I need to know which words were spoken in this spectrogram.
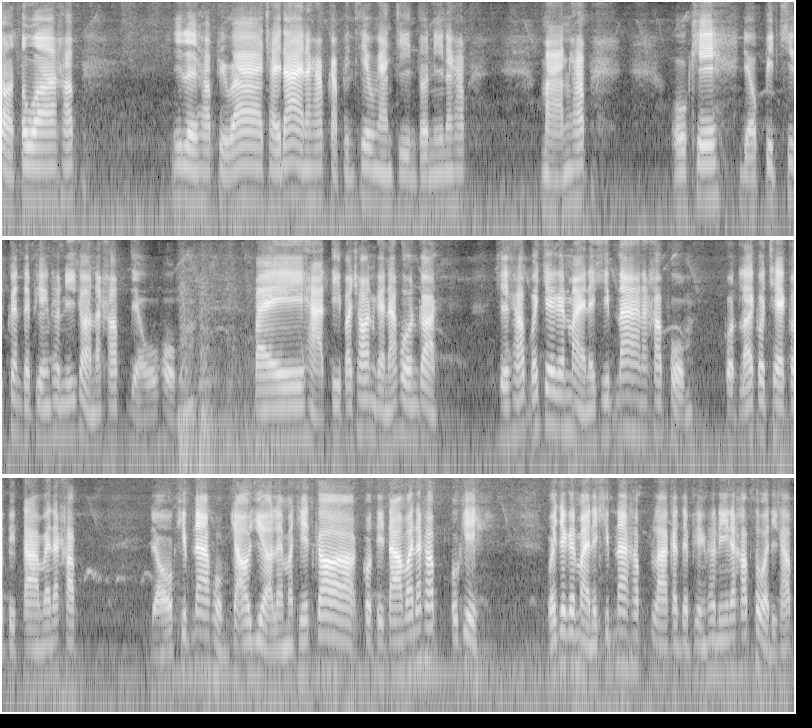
ต่อตัวครับ นี่เลยครับถือว่าใช้ได้นะครับกับเพนซิลงานจีนตัวนี้นะครับ หมานครับ โอเค เดี๋ยวปิดคลิปกันแต่เพียงเท่านี้ก่อนนะครับ เดี๋ยวผมไปหาตีปลาช่อนกันนะพลก่อนโอเคครับ ไว้เจอกันใหม่ในคลิปหน้านะครับ ผมกดไลค์กดแชร์กดติดตามไว้นะครับ เดี๋ยวคลิปหน้าผมจะเอาเหยื่ออะไรมาเทสก็กดติดตามไว้นะครับ โอเค ไว้เจอกันใหม่ในคลิปหน้าครับลากันแต่เพียงเท่านี้นะครับ สวัสดีครับ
